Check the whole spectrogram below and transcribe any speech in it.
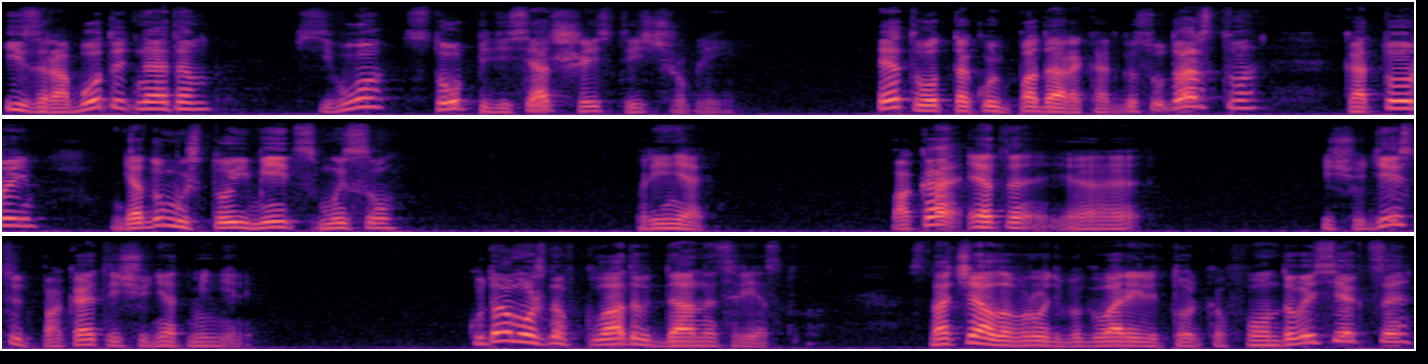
и заработать на этом всего 156 тысяч рублей. Это вот такой подарок от государства, который, я думаю, что имеет смысл принять. Пока это э, еще действует, пока это еще не отменили. Куда можно вкладывать данные средства? Сначала вроде бы говорили только фондовая секция,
